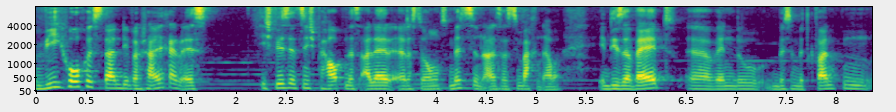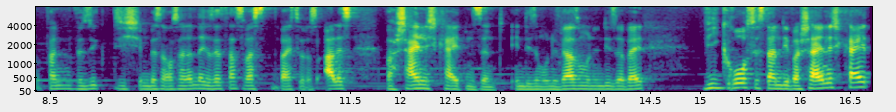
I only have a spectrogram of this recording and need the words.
Wie hoch ist dann die Wahrscheinlichkeit? Es, ich will jetzt nicht behaupten, dass alle Restaurants Mist sind und alles, was sie machen, aber in dieser Welt, äh, wenn du ein bisschen mit Quanten, Quantenphysik dich ein bisschen auseinandergesetzt hast, weißt, weißt du, dass alles Wahrscheinlichkeiten sind in diesem Universum und in dieser Welt. Wie groß ist dann die Wahrscheinlichkeit,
